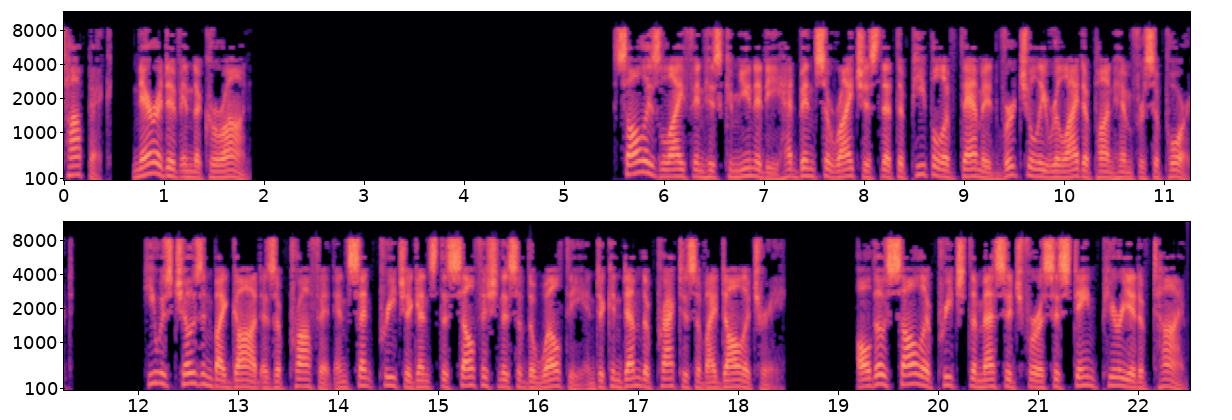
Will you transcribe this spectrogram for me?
Topic: Narrative in the Quran Salah's life in his community had been so righteous that the people of Thamud virtually relied upon him for support. He was chosen by God as a prophet and sent preach against the selfishness of the wealthy and to condemn the practice of idolatry. Although Salah preached the message for a sustained period of time,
